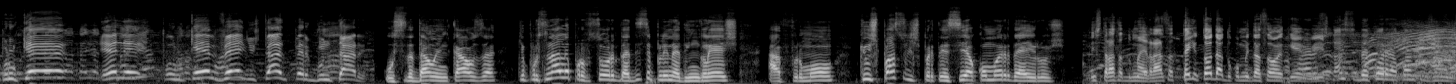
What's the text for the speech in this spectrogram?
Porque ele, porque velho está a perguntar. O cidadão em causa, que por sinal é professor da disciplina de inglês, afirmou que o espaço lhes pertencia como herdeiros. Isso trata de uma raça, tem toda a documentação aqui em vista. Isso decorre há quantos anos?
